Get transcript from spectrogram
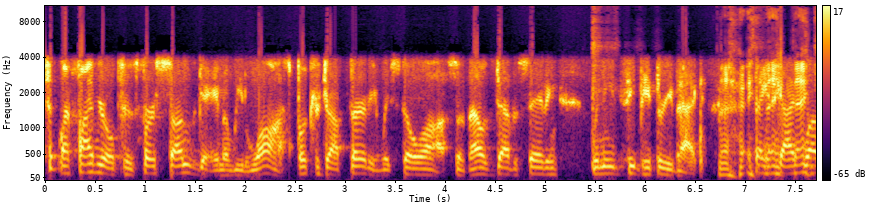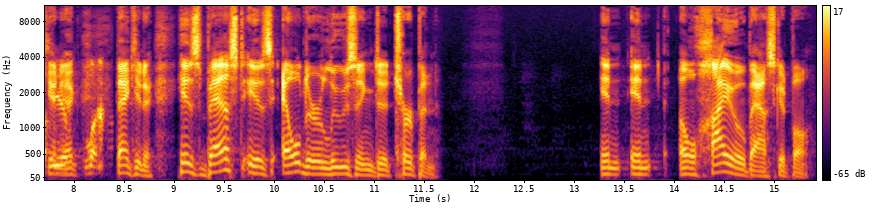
took my five year old to his first son's game and we lost. Booker dropped 30 and we still lost. So that was devastating. We need CP3 back. Right. Thanks, Thank, guys. thank Love you, you. Nick. Thank you, Nick. His best is Elder losing to Turpin in in Ohio basketball.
